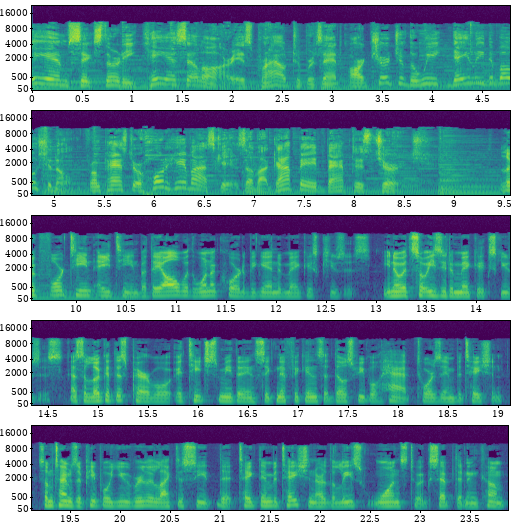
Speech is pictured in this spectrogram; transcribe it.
AM 630 KSLR is proud to present our Church of the Week daily devotional from Pastor Jorge Vazquez of Agape Baptist Church. Luke 14, 18, but they all with one accord began to make excuses. You know, it's so easy to make excuses. As I look at this parable, it teaches me the insignificance that those people had towards the invitation. Sometimes the people you really like to see that take the invitation are the least ones to accept it and come.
